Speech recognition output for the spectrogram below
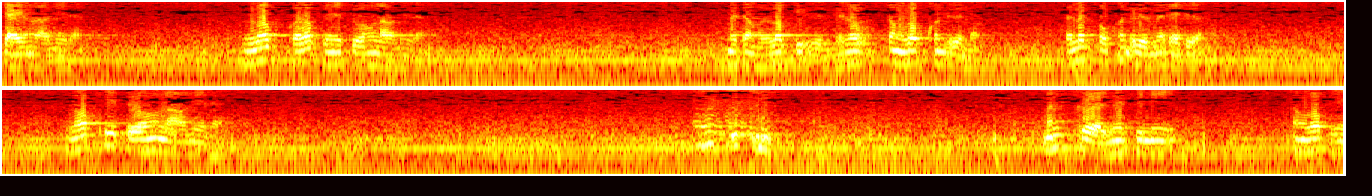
ใจของเรานี่แหละลบก็ลบอยู่ในตัวของเรานี่แหละไม่ต้องลบที่อื่นไม่ลบต้องลบคนอื่นหรอกแต่ลบคนอื่นไม่ได้เรื่องลบที่ตัวของเรานี่แหละมันเกิดในที่นี้ ต้องลบที่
